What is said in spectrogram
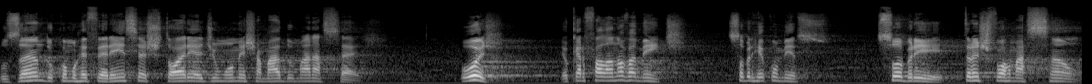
usando como referência a história de um homem chamado Manassés. Hoje, eu quero falar novamente sobre recomeço, sobre transformação,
